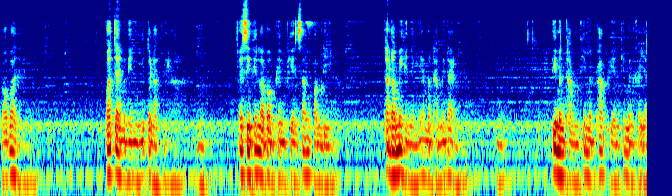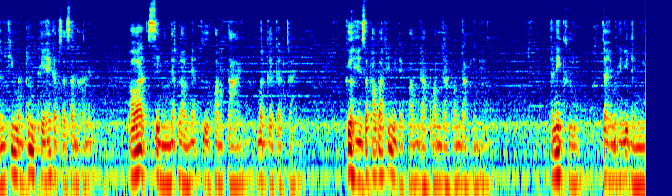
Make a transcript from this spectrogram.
เพราะว่าอะไรเพราะใจมันเห็นอย่างนี้ตลอดเวลาอไอ้สิ่งที่เราบำเพ็ญเพียรสร้างความดี ถ้าเราไม่เห็นอย่างนี้มันทำไม่ได้หรอกที่มันทำที่มันภาคเพียรที่มันขยันที่มันทุ่มเทให้กับศาสนาเนี่ย เพราะว่าสิ่งเนี่ยเราเนี่ยคือความตายมันเกิดกับใจ คือเห็นสภาวะที่มีแต่ความดับความดับความดับอย่างเดียวอันนี้คือใจมันเห็นอยู่อย่างนี้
